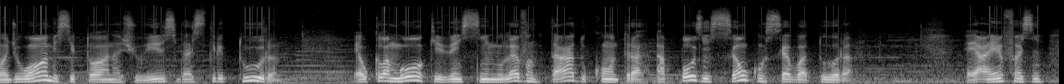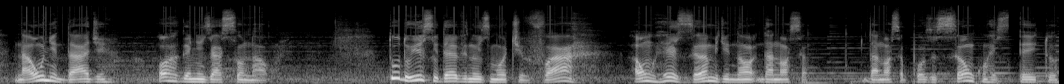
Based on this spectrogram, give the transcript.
onde o homem se torna juiz da Escritura. É o clamor que vem sendo levantado contra a posição conservadora. É a ênfase na unidade organizacional. Tudo isso deve nos motivar a um reexame no, da, nossa, da nossa posição com respeito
